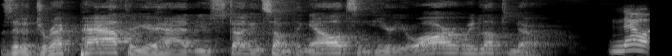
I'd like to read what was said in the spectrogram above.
Is it a direct path or you had you studied something else and here you are? We'd love to know. No,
